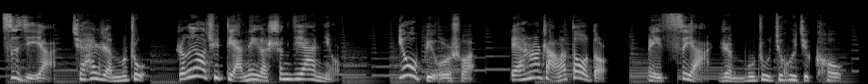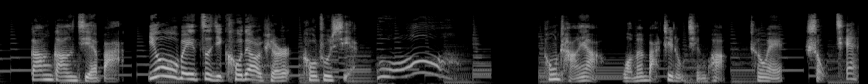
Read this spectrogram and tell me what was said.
自己呀却还忍不住，仍要去点那个升级按钮。又比如说，脸上长了痘痘。每次呀，忍不住就会去抠，刚刚结疤，又被自己抠掉了皮儿，抠出血。哦，通常呀，我们把这种情况称为手欠。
